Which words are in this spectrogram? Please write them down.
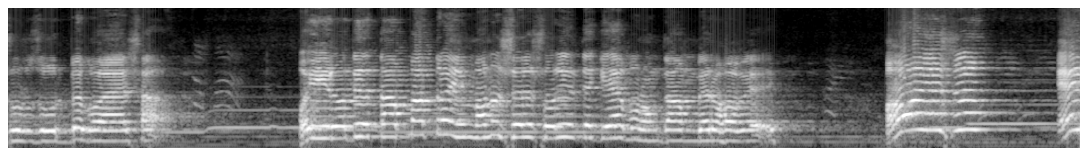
সূর্য উঠবে বয়সা ওই রোদের তাপমাত্রায় মানুষের শরীর থেকে এমন গাম বের হবে। এই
